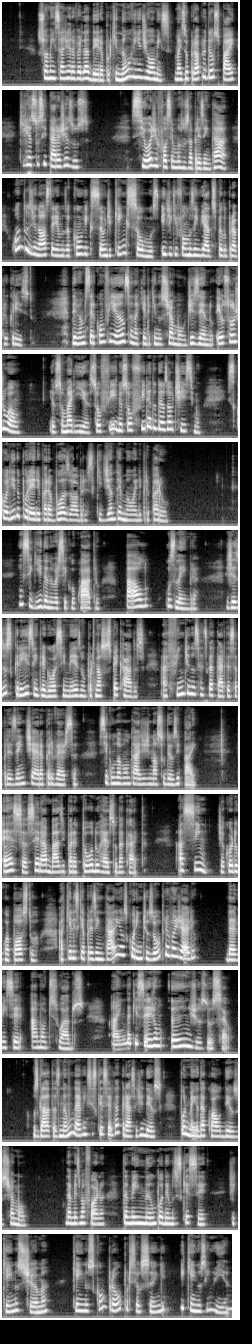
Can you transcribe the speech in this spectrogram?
Sua mensagem era verdadeira porque não vinha de homens, mas do próprio Deus Pai, que ressuscitara Jesus. Se hoje fôssemos nos apresentar, quantos de nós teríamos a convicção de quem somos e de que fomos enviados pelo próprio Cristo? Devemos ter confiança naquele que nos chamou, dizendo: Eu sou João, eu sou Maria, sou filho, sou filha do Deus Altíssimo, escolhido por ele para boas obras que de antemão ele preparou. Em seguida, no versículo 4, Paulo os lembra. Jesus Cristo entregou a si mesmo por nossos pecados, a fim de nos resgatar dessa presente era perversa, segundo a vontade de nosso Deus e Pai. Essa será a base para todo o resto da carta. Assim, de acordo com o apóstolo, aqueles que apresentarem aos coríntios outro evangelho devem ser amaldiçoados, ainda que sejam anjos do céu. Os Gálatas não devem se esquecer da graça de Deus, por meio da qual Deus os chamou. Da mesma forma, também não podemos esquecer de quem nos chama, quem nos comprou por seu sangue e quem nos envia.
